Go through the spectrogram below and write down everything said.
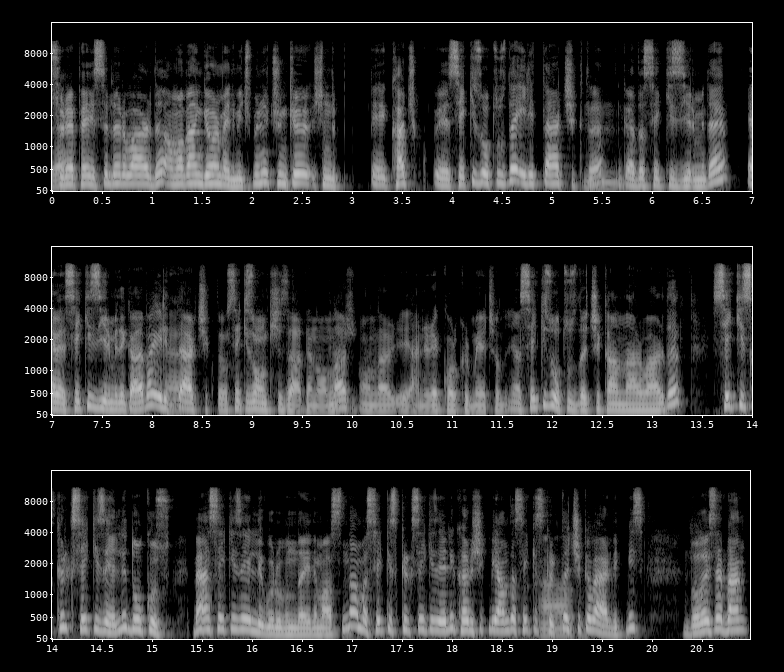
Süre pacer'ları vardı ama ben görmedim hiçbirini. Çünkü şimdi e, kaç e, 8.30'da elitler çıktı. Hmm. Ya da 8.20'de. Evet 8.20'de galiba Evet. elitler çıktı. O 8-10 kişi zaten Evet. onlar. Onlar yani rekor kırmaya çalışıyor. Yani 8.30'da çıkanlar vardı. 8.40 8.59. Ben 8.50 grubundaydım aslında ama 8.40 8.50 karışık bir anda 8.40'da Anladım. çıkıverdik biz. Dolayısıyla ben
